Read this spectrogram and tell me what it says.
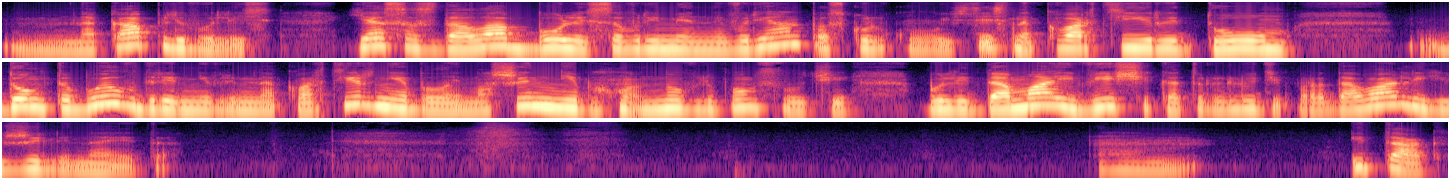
накапливались, я создала более современный вариант, поскольку, естественно, квартиры, дом, дом-то был в древние времена, квартир не было и машин не было, но в любом случае были дома и вещи, которые люди продавали и жили на это. Эм, итак,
